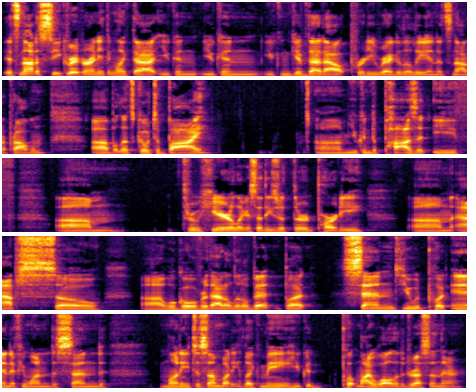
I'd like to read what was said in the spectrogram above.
it's not a secret or anything like that. You can you can you can give that out pretty regularly and it's not a problem. Uh, but let's go to buy. Um, you can deposit eth um, through here like i said these are third party um, apps so uh, we'll go over that a little bit but send you would put in if you wanted to send money to somebody like me you could put my wallet address in there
